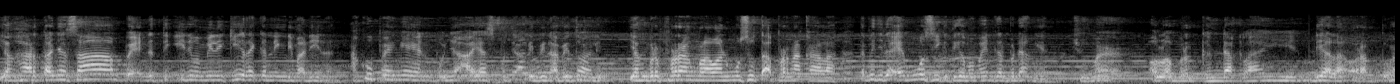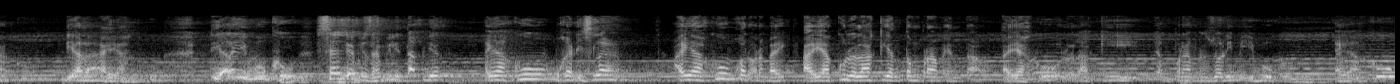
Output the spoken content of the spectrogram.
yang hartanya sampai detik ini memiliki rekening di Madinah. Aku pengen punya ayah seperti Ali bin Abi Thalib yang berperang melawan musuh tak pernah kalah, tapi tidak emosi ketika memainkan pedangnya. Cuma Allah berkehendak lain. Dialah orang tuaku, dialah ayahku, dialah ibuku. Saya nggak bisa milih takdir. Ayahku bukan Islam. Ayahku bukan orang baik. Ayahku lelaki yang temperamental. Ayahku lelaki yang pernah menzolimi ibuku. Ayahku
